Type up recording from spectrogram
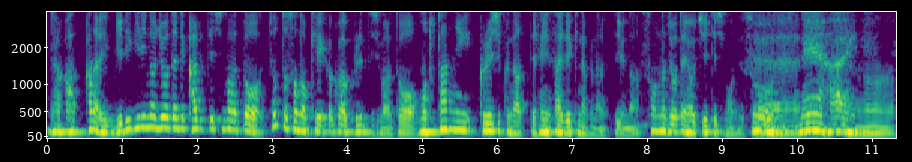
じゃあか、かなりギリギリの状態で借りてしまうと、ちょっとその計画が狂ってしまうと、もう途端に苦しくなって返済できなくなるっていうような、そんな状態に陥ってしまうんですそうね。です。ね、はい。うん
